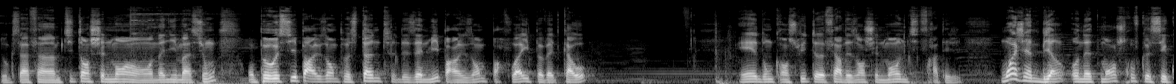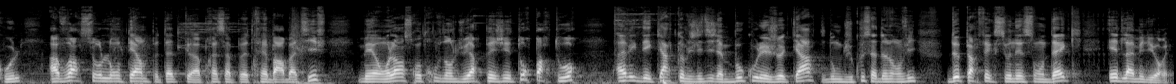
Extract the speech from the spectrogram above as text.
Donc ça fait un petit enchaînement en animation. On peut aussi, par exemple, stunt des ennemis, par exemple. Parfois, ils peuvent être KO. Et donc ensuite, euh, faire des enchaînements, une petite stratégie. Moi, j'aime bien, honnêtement. Je trouve que c'est cool. À voir sur le long terme, peut-être qu'après, ça peut être rébarbatif. Mais là, on se retrouve dans du RPG tour par tour. Avec des cartes, comme je l'ai dit, j'aime beaucoup les jeux de cartes. Donc du coup, ça donne envie de perfectionner son deck et de l'améliorer.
